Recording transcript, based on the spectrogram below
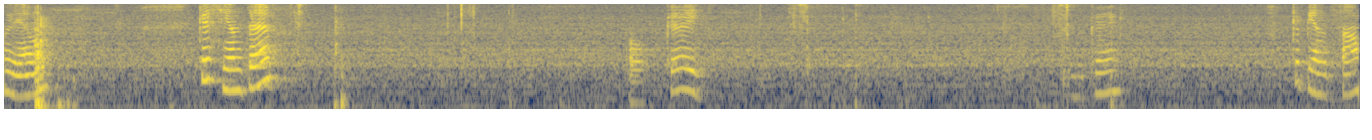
Muy bien. ¿Qué siente? Ok. Ok. ¿Qué piensa?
